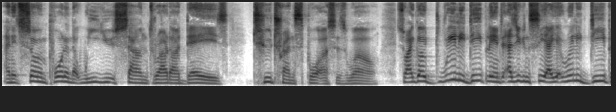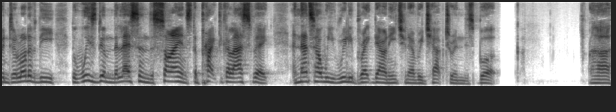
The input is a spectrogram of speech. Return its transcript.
And it's so important that we use sound throughout our days to transport us as well. So I go really deeply into, as you can see, I get really deep into a lot of the, the wisdom, the lesson, the science, the practical aspect. And that's how we really break down each and every chapter in this book. Uh,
